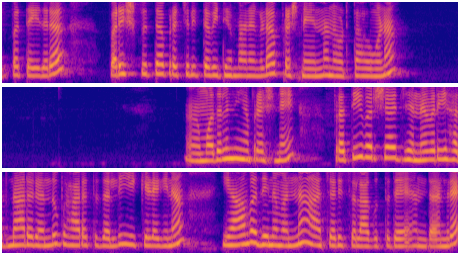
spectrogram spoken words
ಇಪ್ಪತ್ತೈದರ ಪರಿಷ್ಕೃತ ಪ್ರಚಲಿತ ವಿದ್ಯಮಾನಗಳ ಪ್ರಶ್ನೆಯನ್ನು ನೋಡ್ತಾ ಹೋಗೋಣ. ಮೊದಲನೆಯ ಪ್ರಶ್ನೆ ಪ್ರತಿ ವರ್ಷ ಜನವರಿ ಹದಿನಾರರಂದು ಭಾರತದಲ್ಲಿ ಈ ಕೆಳಗಿನ ಯಾವ ದಿನವನ್ನು ಆಚರಿಸಲಾಗುತ್ತದೆ ಅಂತ ಅಂದರೆ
